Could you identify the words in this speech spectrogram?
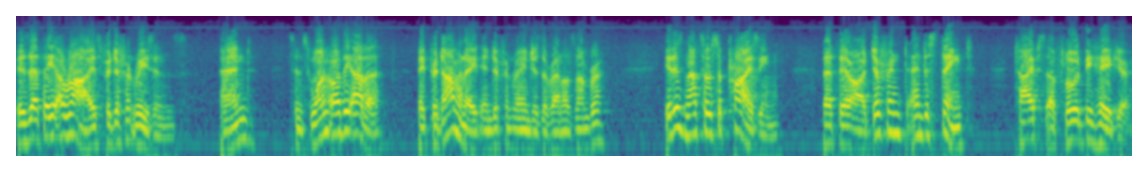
is that they arise for different reasons. And since one or the other may predominate in different ranges of Reynolds number, it is not so surprising that there are different and distinct types of fluid behavior.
